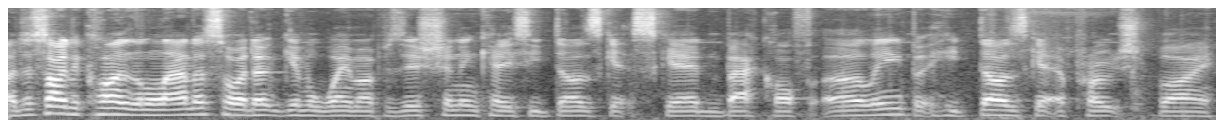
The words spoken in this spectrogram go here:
I decided to climb the ladder so I don't give away my position in case he does get scared and back off early, but he does get approached by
